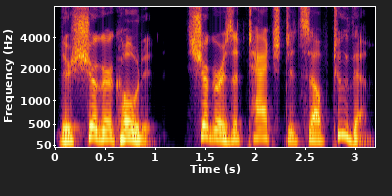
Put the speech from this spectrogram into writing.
They're sugar coated. Sugar has attached itself to them.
